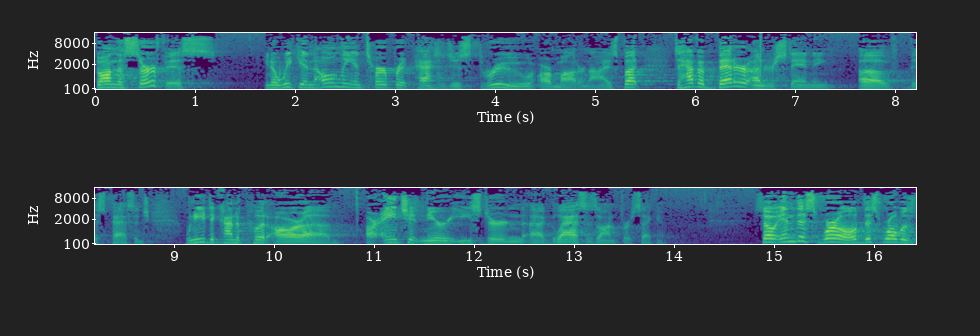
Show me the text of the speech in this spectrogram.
So, on the surface, you know, we can only interpret passages through our modern eyes, but to have a better understanding of this passage, we need to kind of put our, uh, our ancient Near Eastern uh, glasses on for a second. So, in this world, this world was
